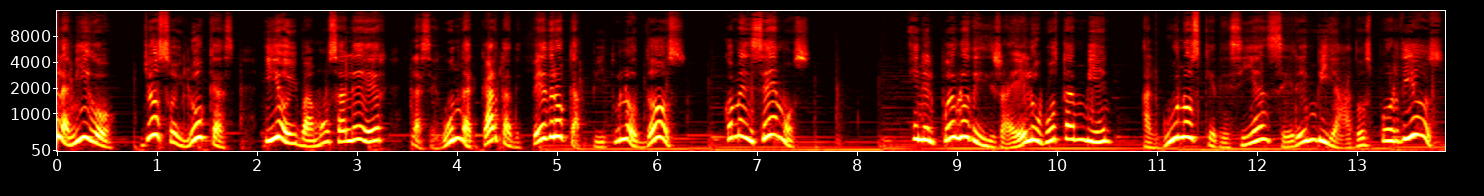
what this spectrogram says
Hola amigo, yo soy Lucas y hoy vamos a leer la segunda carta de Pedro capítulo 2. Comencemos. En el pueblo de Israel hubo también algunos que decían ser enviados por Dios,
